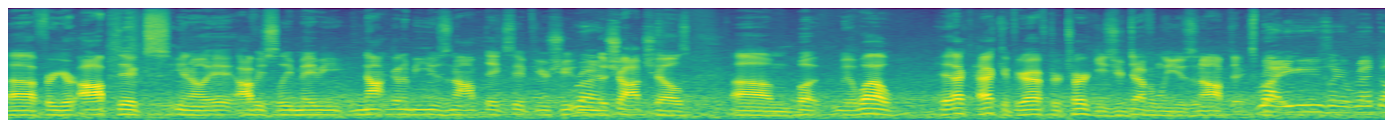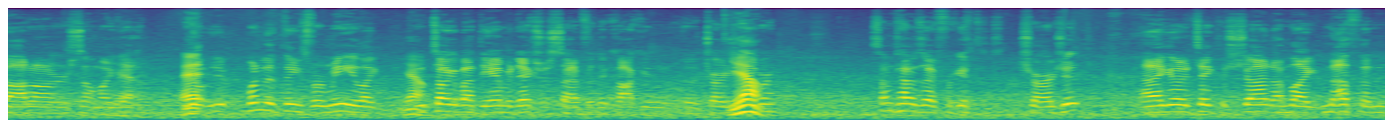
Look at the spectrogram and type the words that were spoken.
uh, for your optics. You know, it, obviously maybe not going to be using optics if you're shooting Right. the shot shells, um, but well, heck, heck, if you're after turkeys, you're definitely using optics. Right, you can use like a red dot on it or something like Yeah. that. And- You eh. know, one of the things for me, like Yeah. we talk about the ambidextrous side for the cocking, the uh, charging Yeah. lever. Sometimes I forget to charge it, and I go to take the shot. And I'm like nothing.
